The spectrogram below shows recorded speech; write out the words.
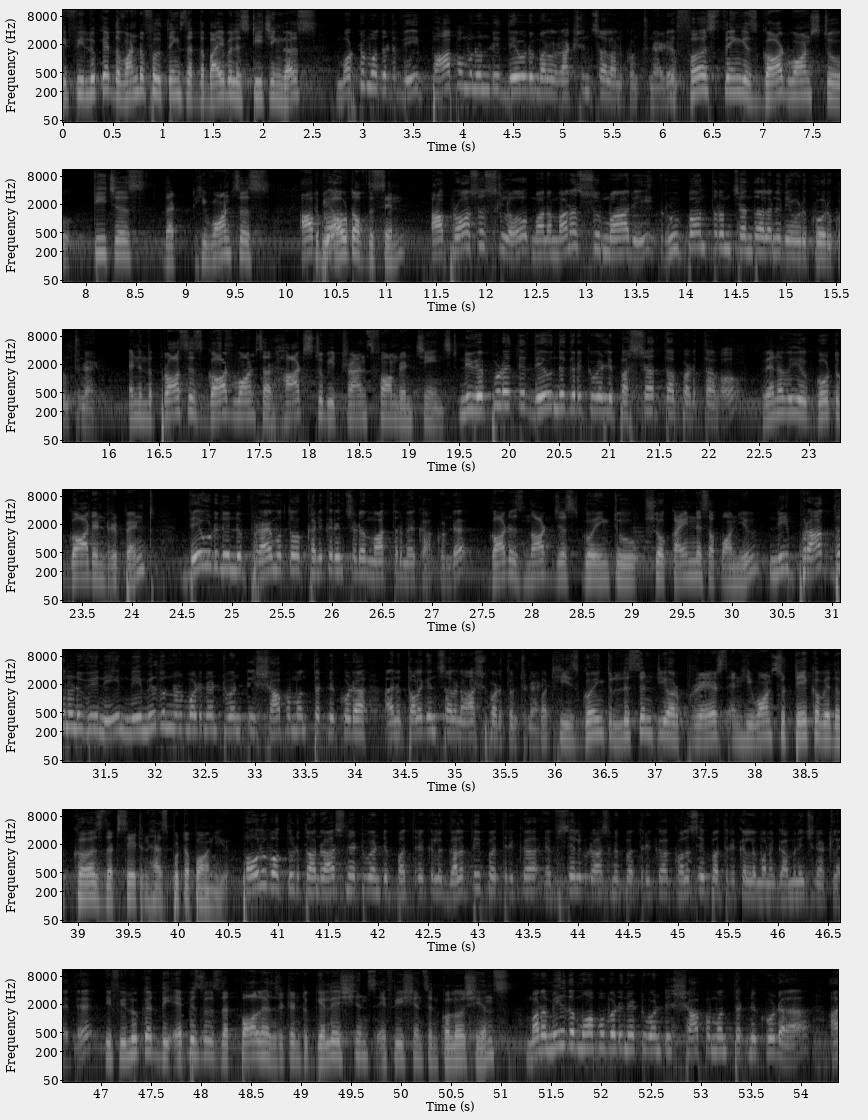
if you look at the wonderful things that the Bible is teaching us మొట్టమొదటిది పాపము నుండి దేవుడు మనల్ని రక్షించాలనుకుంటున్నాడు. First thing is God wants to teach that he wants us to be out of the sin ఆ ప్రాసెస్లో మన మనస్సు మారి రూపాంతరం చెందాలని దేవుడు కోరుకుంటున్నాడు. And in the process God wants our hearts to be transformed and changed నీవు ఎప్పుడైతే దేవుని దగ్గరికి వెళ్ళి పశ్చాత్తాపడతావో whenever you go to God and repent దేవుడు నిన్ను ప్రేమతో కనికరించడం మాత్రమే కాకుండా God is not just going to show kindness upon you నీ ప్రార్థనను విని నీ మీద ఉన్నబడినటువంటి శాపమంతటిని కూడా ఆయన తొలగించాలని ఆశపడుతుంటున్నాడు. But he's going to listen to your prayers and he wants to take away the curse that Satan has put upon you పౌలు భక్తుడు తాను రాసినటువంటి పత్రికలు గలతీ పత్రిక ఎఫ్సీలకు రాసిన పత్రిక కొలసీ పత్రికల్లో మనం గమనించినట్లయితే if you look at the episodes that Paul has written to Galatians Ephesians and Colossians మన మీద మోపబడినటువంటి శాపమంతటిని కూడా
